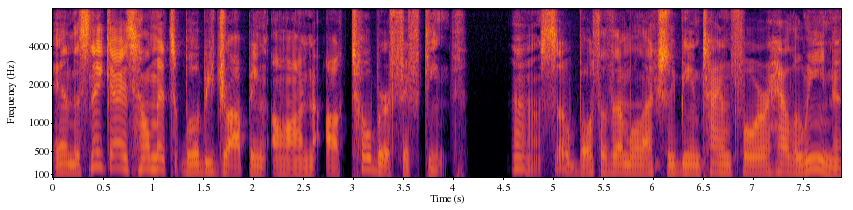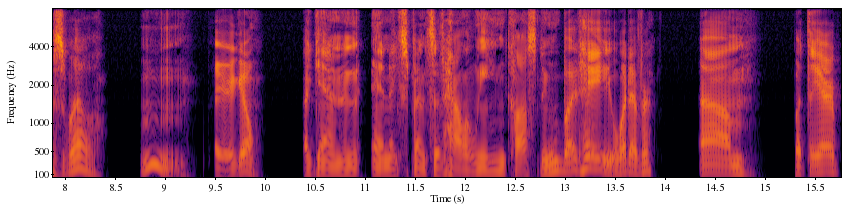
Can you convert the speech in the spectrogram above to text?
And the Snake Eyes helmet will be dropping on October 15th. Oh, so both of them will actually be in time for Halloween as well. Hmm, there you go. Again, an, expensive Halloween costume, but hey, whatever. Um, but they are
